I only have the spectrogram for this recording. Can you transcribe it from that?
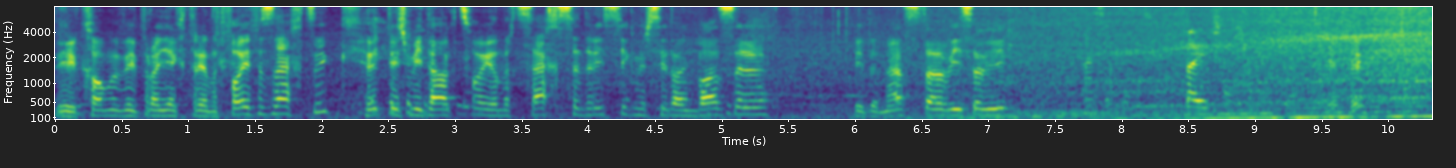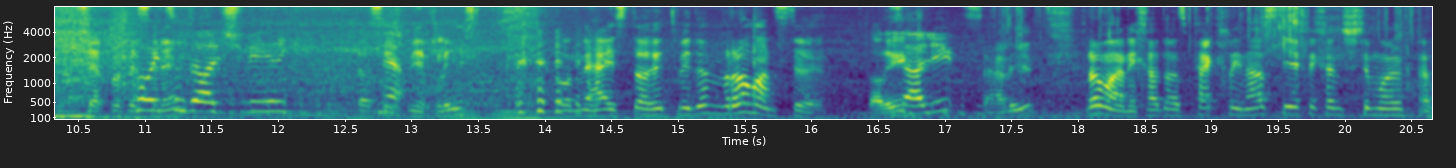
Willkommen bei Projekt 365. Heute ist mein Tag 236. Wir sind hier in Basel, bei der Nesta vis-à-vis. Da ist er. Sehr professionell. Horizontal schwierig. Das Ja. ist mir gleich. Und wir haben es hier heute mit dem Roman zu tun. Salut. Salut. Salut. Roman, ich habe hier ein Päckchen Nasstüchli. Könntest du mal... Oh,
